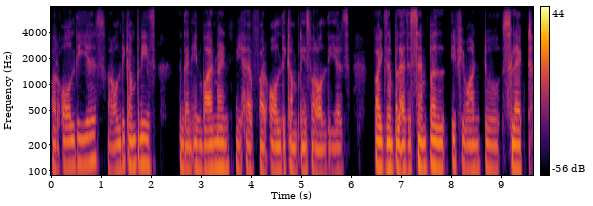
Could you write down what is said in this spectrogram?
for all the years, for all the companies. And then environment, we have for all the companies for all the years. For example, as a sample, if you want to select,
